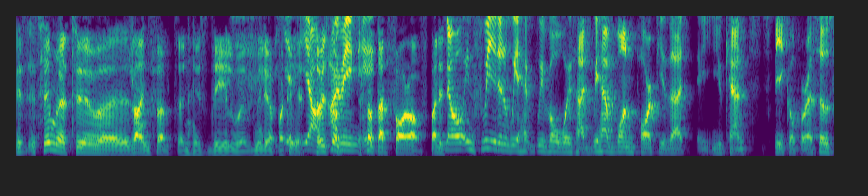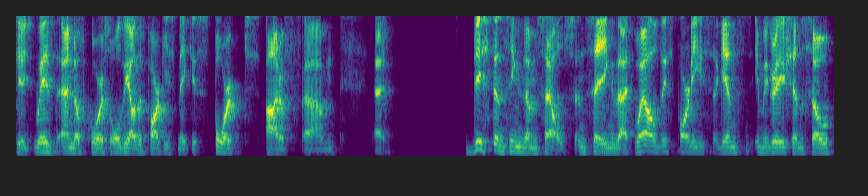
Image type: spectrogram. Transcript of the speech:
It's, it's similar to uh, Reinfeldt and his deal with Miljöpartiet. Yeah, yeah, so it's not, I mean, it's not that far off. But it's... no, in Sweden we have we've always had we have one party that you can't speak of or associate with, and of course all the other parties make a sport out of um, uh, distancing themselves and saying that well this party is against immigration, so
